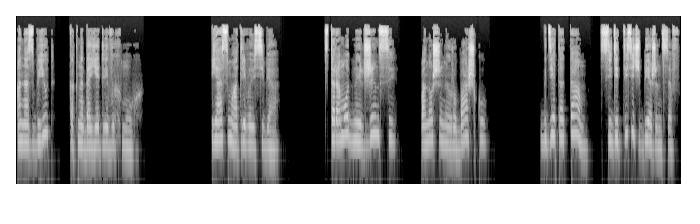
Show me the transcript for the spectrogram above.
а нас бьют, как надоедливых мух. Я осматриваю себя. Старомодные джинсы, поношенную рубашку. Где-то там, среди тысяч беженцев,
